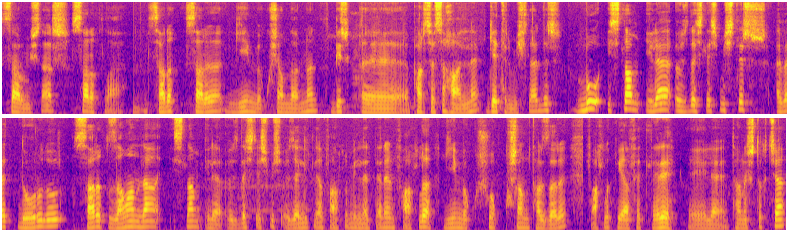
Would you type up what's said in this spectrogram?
sarmışlar. Sarıkla, sarık sarı giyim ve kuşamlarının bir e, parçası haline getirmişlerdir. Bu İslam ile özdeşleşmiştir. Evet doğrudur. Sarık zamanla İslam ile özdeşleşmiş. Özellikle farklı milletlerin farklı giyim ve kuşam tarzları, farklı kıyafetleri e, ile tanıştıkça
